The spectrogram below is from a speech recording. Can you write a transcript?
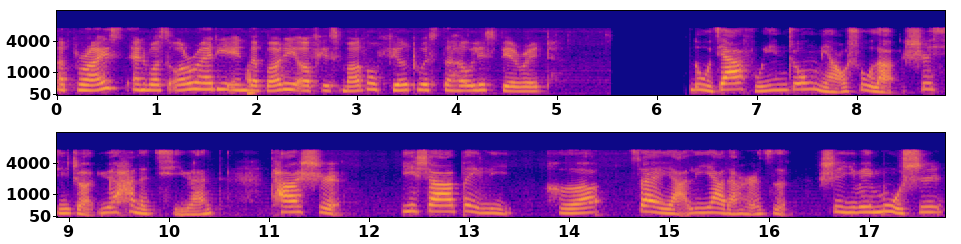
a priest, and was already in the body of his mother filled with the Holy Spirit. 路加福音中描述了施洗者约翰的起源，他是伊莎贝利和塞亚利亚的儿子，是一位牧师，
